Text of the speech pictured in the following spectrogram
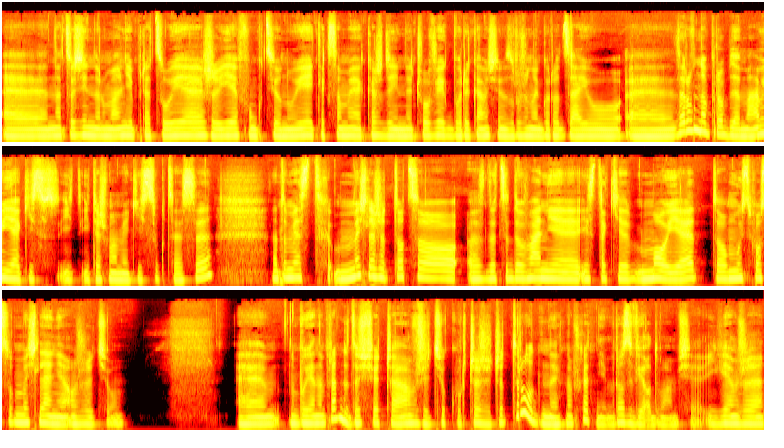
E, na co dzień normalnie pracuję, żyję, funkcjonuję i tak samo jak każdy inny człowiek borykam się z różnego rodzaju e, zarówno problemami, jak i, i, i też mam jakieś sukcesy. Natomiast myślę, że to, co zdecydowanie jest takie moje, to mój sposób myślenia o życiu. No bo ja naprawdę doświadczałam w życiu, kurczę, rzeczy trudnych. Na przykład, nie wiem, rozwiodłam się i wiem, że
